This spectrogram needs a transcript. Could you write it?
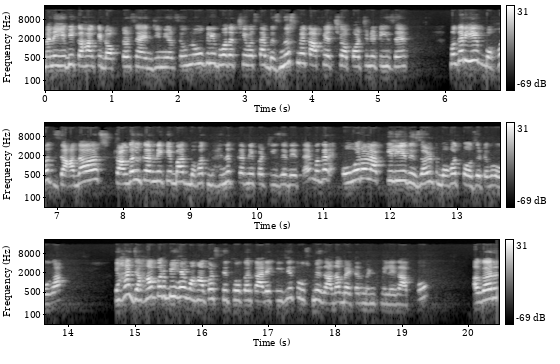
मैंने ये भी कहा कि डॉक्टर्स हैं इंजीनियर्स हैं, उन लोगों के लिए बहुत अच्छी अवस्था है। बिज़नेस में काफ़ी अच्छी अपॉर्चुनिटीज़ है। मगर ये बहुत ज़्यादा स्ट्रगल करने के बाद, बहुत मेहनत करने पर चीज़ें देता है। मगर ओवरऑल आपके लिए रिज़ल्ट बहुत पॉजिटिव होगा। यहाँ जहाँ पर भी है, वहाँ पर स्थित होकर कार्य कीजिए तो उसमें ज़्यादा बेटरमेंट मिलेगा आपको। अगर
